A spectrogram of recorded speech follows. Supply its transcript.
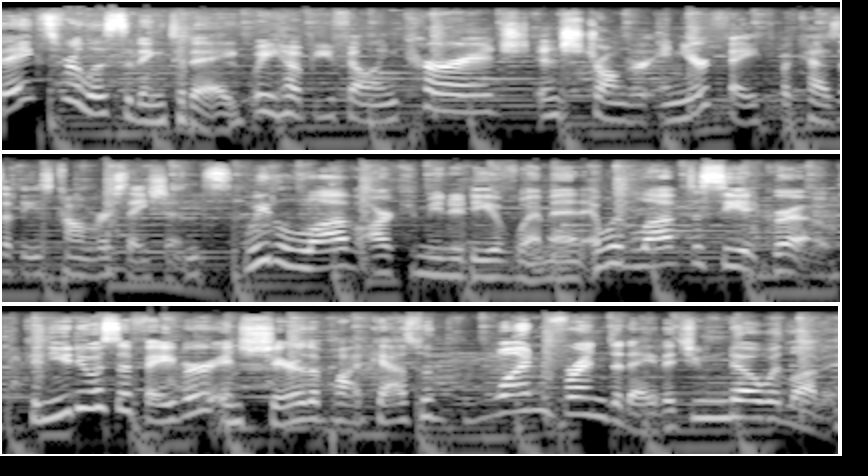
Thanks for listening today. We hope you feel encouraged and stronger in your faith because of these conversations. We love our community of women and would love to see it grow. Can you do us a favor and share the podcast with one friend today that you know would love it?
